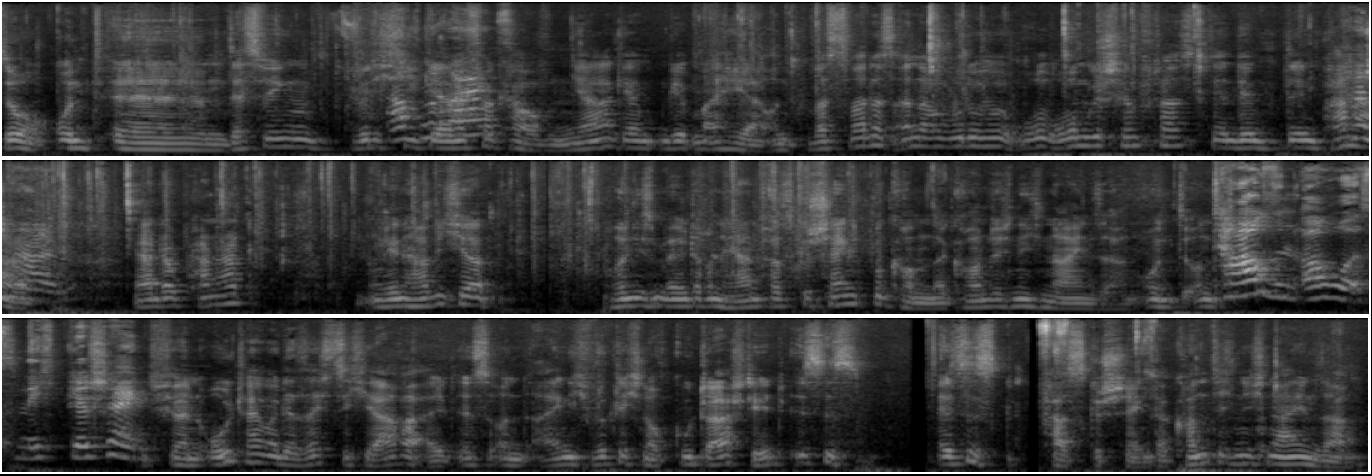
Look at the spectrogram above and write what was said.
So, und ähm, deswegen würde ich Auch die gerne eins? verkaufen. Ja, gib, mal her. Und was war das andere, wo du ru- rumgeschimpft hast? Den, den, den Panhard. Panhard. Ja, der Panhard, den habe ich ja von diesem älteren Herrn fast geschenkt bekommen. Da konnte ich nicht Nein sagen. Und, und 1000 Euro ist nicht geschenkt. für einen Oldtimer, der 60 Jahre alt ist und eigentlich wirklich noch gut dasteht, ist es, ist es fast geschenkt. Da konnte ich nicht Nein sagen.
